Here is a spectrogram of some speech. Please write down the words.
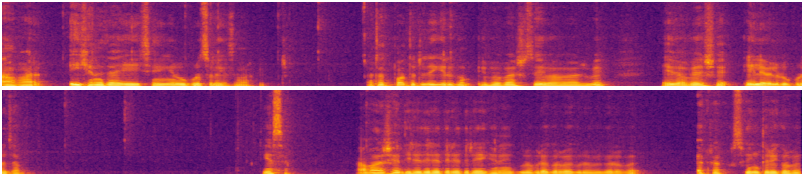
আবার এইখানে যায় এই সুইংয়ের উপরে চলে গেছে মার্কেট অর্থাৎ পদ্ধতিটা কীরকম এভাবে আসছে এইভাবে আসবে এইভাবে এসে এই লেভেলের উপরে যাবে। ঠিক আছে? আবার সে ধীরে ধীরে ধীরে ধীরে এখানে ঘুরে করবে ঘুরে করবে, একটা সুইং তৈরি করবে।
